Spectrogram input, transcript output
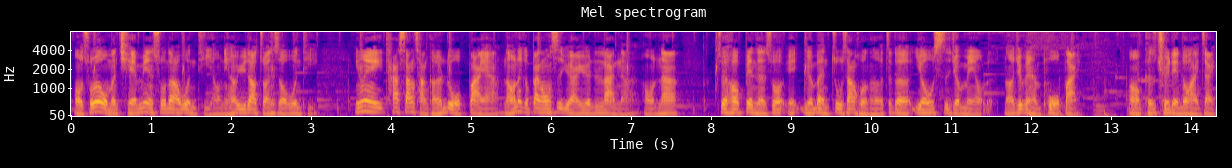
哦，除了我们前面说到的问题哦，你还会遇到转手问题，因为它商场可能落败啊，然后那个办公室越来越烂啊，哦，那最后变成说，原，原本住商混合这个优势就没有了，然后就变成破败，哦，可是缺点都还在，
